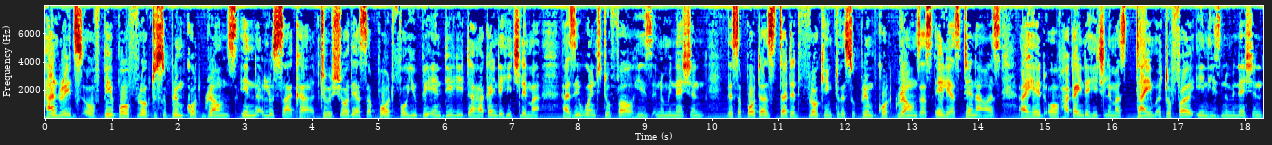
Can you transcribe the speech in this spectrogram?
Hundreds of people flocked to Supreme Court grounds in Lusaka to show their support for UPND leader Hakainde Hichilema as he went to file his nomination. The supporters started flocking to the Supreme Court grounds as early as 10 hours ahead of Hakainde Hichilema's time to file in his nomination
